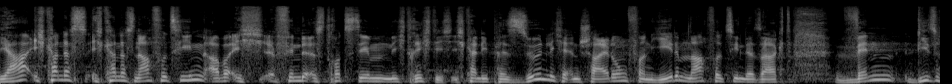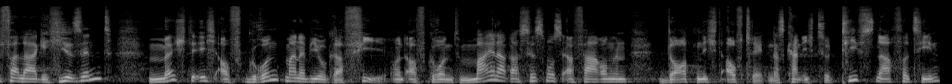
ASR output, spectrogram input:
Ja, ich kann das, ich kann das nachvollziehen, aber ich finde es trotzdem nicht richtig. Ich kann die persönliche Entscheidung von jedem nachvollziehen, der sagt, wenn diese Verlage hier sind, möchte ich aufgrund meiner Biografie und aufgrund meiner Rassismuserfahrungen dort nicht auftreten. Das kann ich zutiefst nachvollziehen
